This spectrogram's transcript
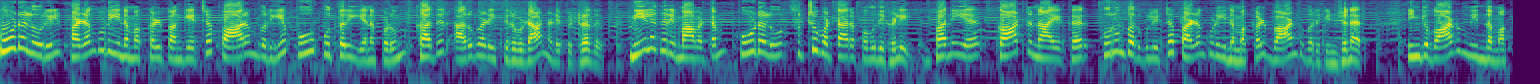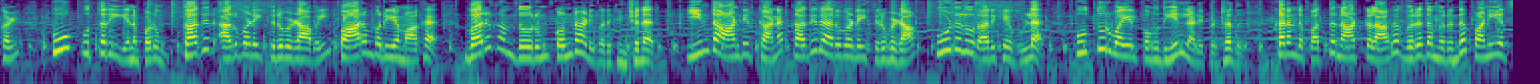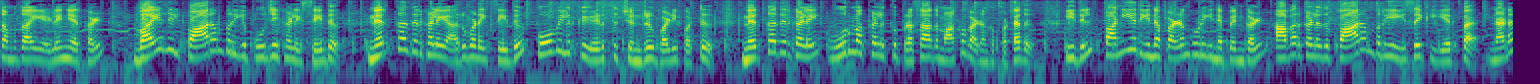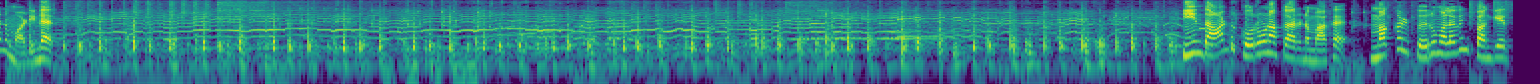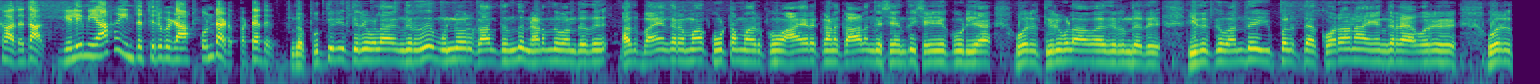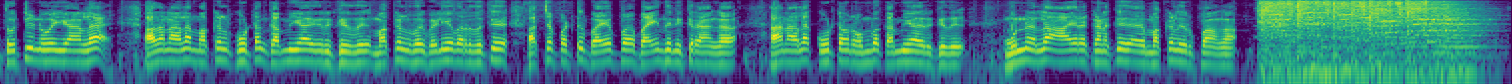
கூடலூரில் பழங்குடியின மக்கள் பங்கேற்ற பாரம்பரிய பூ புத்தரி எனப்படும் கதிர் அறுவடை திருவிழா நடைபெற்றது. நீலகிரி மாவட்டம் கூடலூர் சுற்றுவட்டார பகுதிகளில் பனியர் காட்டு நாயக்கர் குறும்பர் உள்ளிட்ட பழங்குடியின மக்கள் வாழ்ந்து வருகின்றனர். இங்கு வாழும் இந்த மக்கள் பூ புத்தரி எனப்படும் கதிர் அறுவடை திருவிழாவை பாரம்பரியமாக வருடந்தோறும் கொண்டாடி வருகின்றனர். இந்த ஆண்டிற்கான கதிர் அறுவடை திருவிழா கூடலூர் அருகே உள்ள புத்தூர் வயல் பகுதியில் நடைபெற்றது. கடந்த பத்து நாட்களாக விரதமிருந்த பணியர் சமுதாய இளைஞர்கள் வயலில் பாரம்பரிய பூஜைகளை செய்து நெற்கதிர்களை அறுவடை செய்து கோவிலுக்கு எடுத்துச் சென்று வழிபட்டு நெற்கதிர்களை ஊர் மக்களுக்கு பிரசாதமாக வழங்கப்பட்டது. இதில் பணியர் இன பழங்குடியின பெண்கள் அவர்களது பாரம்பரிய இசைக்கு ஏற்ப நடனமாடினர். இந்த ஆண்டு கொரோனா காரணமாக மக்கள் பெருமளவில் பங்கேற்காததால் எளிமையாக இந்த திருவிழா கொண்டாடப்பட்டது. இந்த புத்திரி திருவிழாங்கிறது முன்னொரு காலத்திலிருந்து நடந்து வந்தது. அது பயங்கரமாக கூட்டமாக இருக்கும். ஆயிரக்கணக்கு ஆளுங்க சேர்ந்து செய்யக்கூடிய ஒரு திருவிழாவாக இருந்தது. இதுக்கு வந்து இப்பொழுத்த கொரோனா என்கிற ஒரு ஒரு தொற்று நோயால் அதனால் மக்கள் கூட்டம் கம்மியாக இருக்குது. மக்கள் வெ- வெளியே வர்றதுக்கு அச்சப்பட்டு பயப்ப பயந்து நிற்கிறாங்க அதனால் கூட்டம் ரொம்ப கம்மியாக இருக்குது. முன்னெல்லாம் ஆயிரக்கணக்கு மக்கள் இருப்பாங்க.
